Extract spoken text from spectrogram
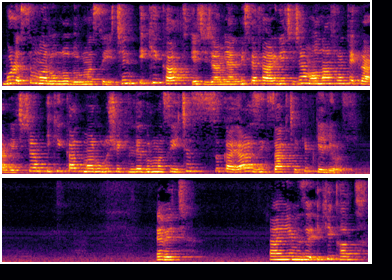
Burası marullu durması için iki kat geçeceğim. Yani bir sefer geçeceğim. Ondan sonra tekrar geçeceğim. İki kat marullu şekilde durması için sık ayar zikzak çekip geliyoruz. Evet. Penyemize iki kat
